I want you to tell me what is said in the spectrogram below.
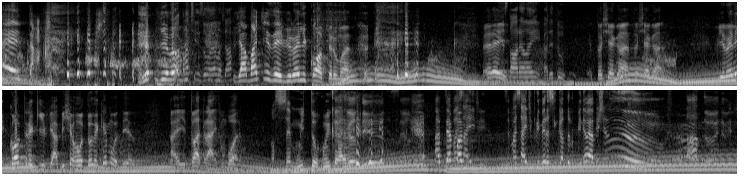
eita! Virou... Já batizou ela já? Já batizei, virou helicóptero, mano. Pera aí. Restaura ela aí, cadê tu? Tô chegando, tô chegando. Virou helicóptero aqui, fi. A bicha rodou daquele modelo. Aí, tô atrás, vambora. Nossa, é muito ruim, cara. Meu Deus do céu. Até você pra... vai sair de. Você vai sair de primeiro assim cantando pneu e a bicha. Tá doido, bicho.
